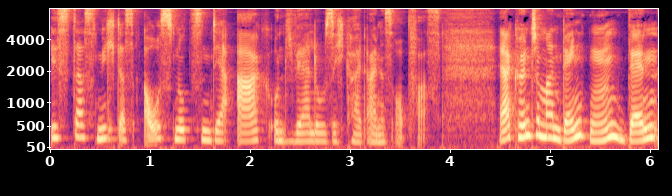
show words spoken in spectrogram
Ist das nicht das Ausnutzen der Arg- und Wehrlosigkeit eines Opfers? Ja, könnte man denken, denn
